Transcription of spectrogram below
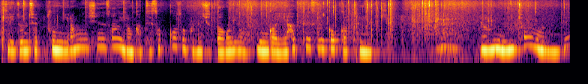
기존 제품이랑 신상이랑 같이 섞어서 보내주셨다고 해요. 뭔가 이 하트 쓸 것 같은 느낌. 양이 엄청 많은데?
